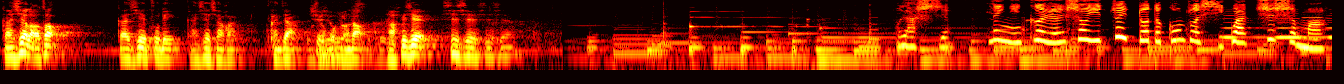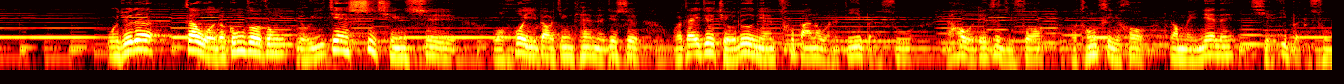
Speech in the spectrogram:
感谢老赵。感谢朱琳，感谢小海参加谢谢小波频道吴，好谢谢。谢谢谢谢。吴老师，令您个人受益最多的工作习惯是什么？我觉得在我的工作中有一件事情是我获益到今天的，就是我在一九九六年出版了我的第一本书，然后我对自己说，我从此以后要每年能写一本书。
